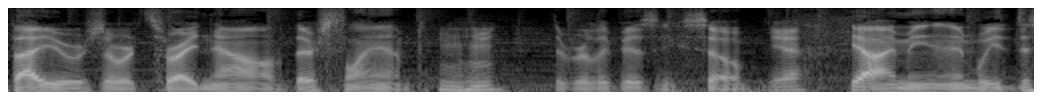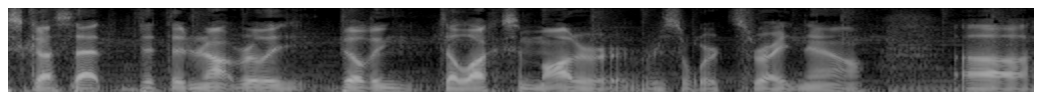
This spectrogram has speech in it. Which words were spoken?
value resorts right now, they're slammed. Mm-hmm. They're really busy. So Yeah. yeah, I mean, and we discussed that that they're not really building deluxe and moderate resorts right now, uh,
